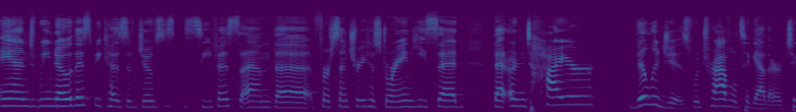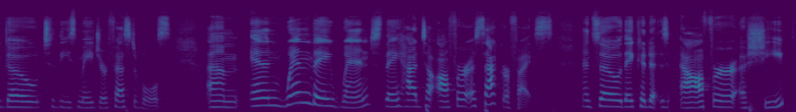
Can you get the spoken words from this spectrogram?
And we know this because of Josephus, um, the first century historian. He said that entire villages would travel together to go to these major festivals. Um, and when they went, they had to offer a sacrifice. And so they could offer a sheep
